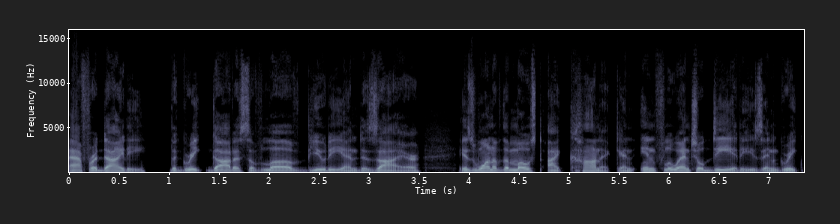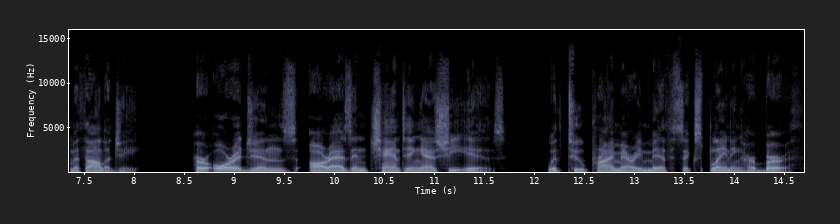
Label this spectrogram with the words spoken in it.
Aphrodite, the Greek goddess of love, beauty, and desire, is one of the most iconic and influential deities in Greek mythology. Her origins are as enchanting as she is, with two primary myths explaining her birth.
